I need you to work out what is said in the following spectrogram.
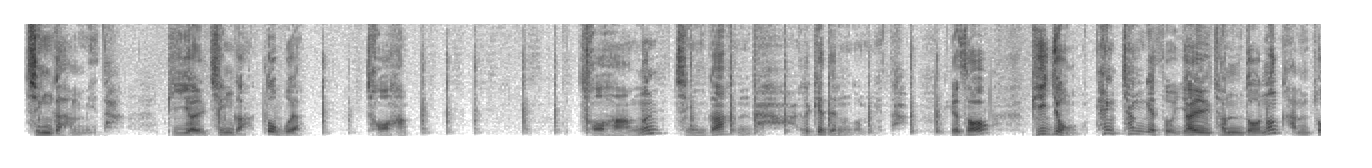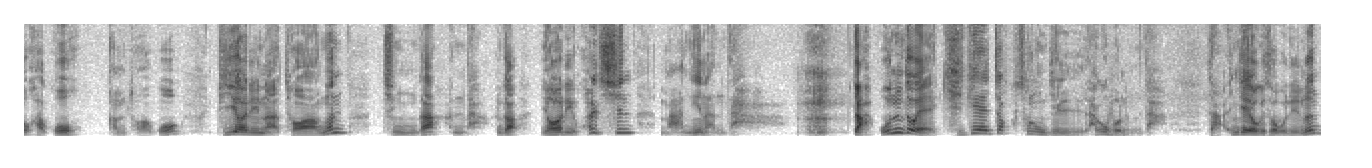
증가합니다. 비열 증가 또 뭐야? 저항. 저항은 증가한다. 이렇게 되는 겁니다. 그래서 비중, 팽창계수, 열 전도는 감소하고 감소하고 비열이나 저항은 증가한다. 그러니까 열이 훨씬 많이 난다. 자, 온도의 기계적 성질하고 봅니다. 자, 이제 여기서 우리는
